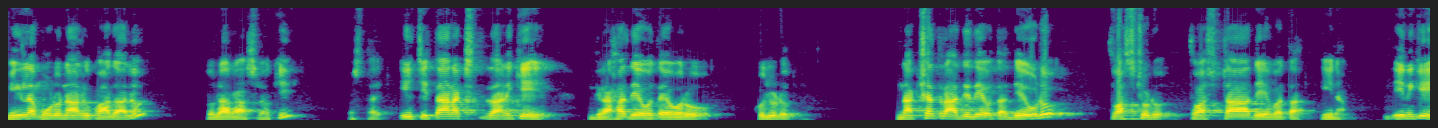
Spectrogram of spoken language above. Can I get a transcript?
మిగిలిన మూడు నాలుగు పాదాలు తులారాశిలోకి వస్తాయి. ఈ చిత్తా నక్షత్రానికి గ్రహదేవత ఎవరు? కుజుడు. నక్షత్ర అధిదేవత దేవుడు త్వష్టుడు త్వష్టాదేవత ఈయన. దీనికి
